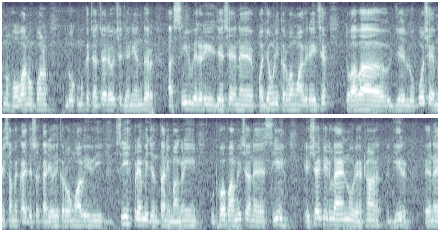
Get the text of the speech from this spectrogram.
આસપાસનો હોવાનું પણ લોકમુખે ચર્ચાઈ રહ્યો છે. જેની અંદર આ સિંહ બેલડી જે છે એને પજવણી કરવામાં આવી રહી છે. તો આવા જે લોકો છે એમની સામે કાયદેસર કાર્યવાહી કરવામાં આવે એવી સિંહ પ્રેમી જનતાની માંગણી ઉઠવા પામી છે અને સિંહ એશિયાટિક લાયનનું રહેઠાણ ગીર એને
